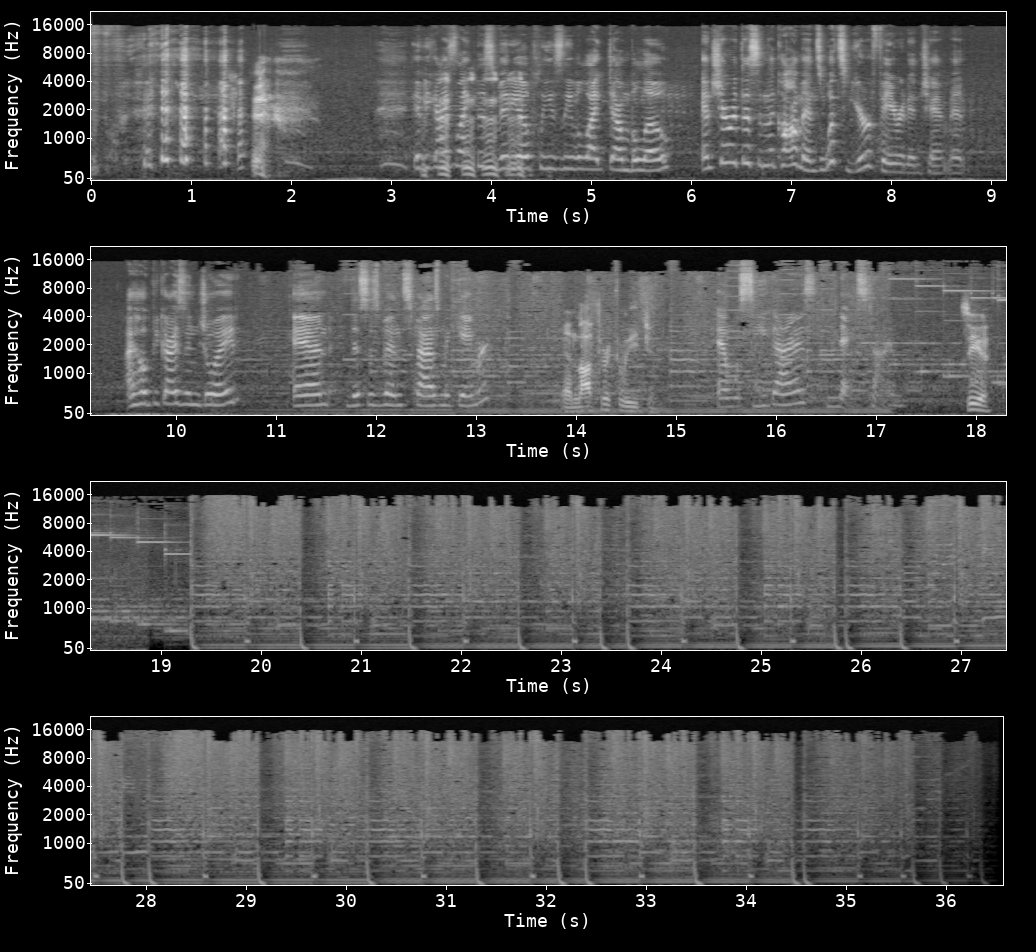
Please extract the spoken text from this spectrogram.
If you guys like this video, please leave a like down below and share with us in the comments what's your favorite enchantment. I hope you guys enjoyed, and this has been Spasmic Gamer, And Lothric Legion. and we'll see you guys next time. See ya.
